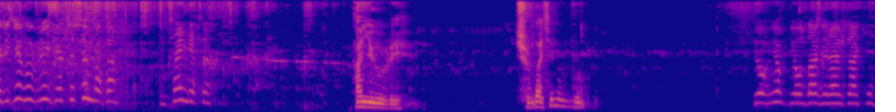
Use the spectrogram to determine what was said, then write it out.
Gerike gübreyi getirsin baba. Sen getir. Hangi gübreyi? Şuradaki mi? Bu... Yok yok yolda virajdaki.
